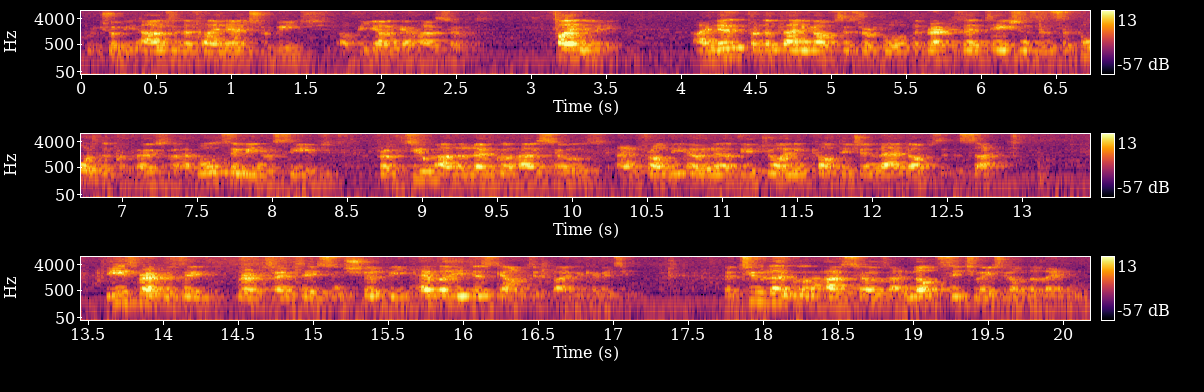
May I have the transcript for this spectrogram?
which will be out of the financial reach of the younger households. Finally, I note from the Planning Officer's report that representations in support of the proposal have also been received from two other local households and from the owner of the adjoining cottage and land opposite the site. These represent representations should be heavily discounted by the committee. The two local households are not situated on the lane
